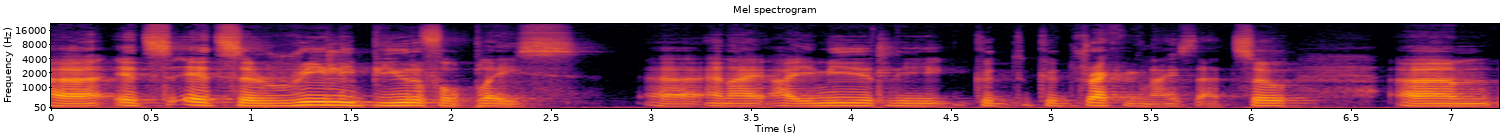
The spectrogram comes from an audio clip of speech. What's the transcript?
Uh, it's it's a really beautiful place, uh, and I, I immediately could could recognize that. So, um,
